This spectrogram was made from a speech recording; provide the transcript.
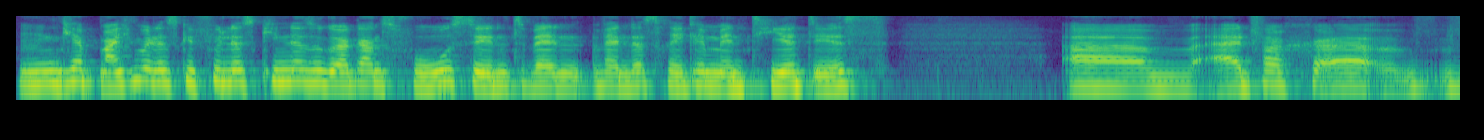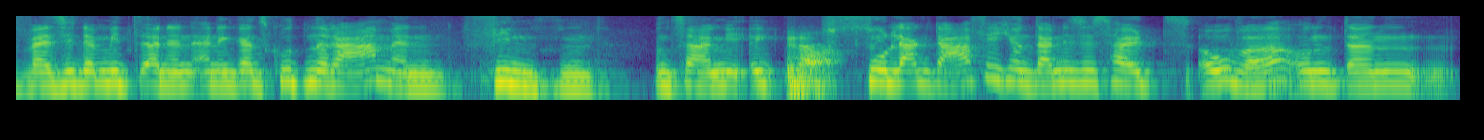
Hm, ich habe manchmal das Gefühl, dass Kinder sogar ganz froh sind, wenn, wenn das reglementiert ist. Äh, einfach, äh, weil sie damit einen, einen ganz guten Rahmen finden und sagen, genau. so lang darf ich und dann ist es halt over und dann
